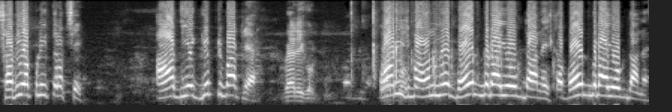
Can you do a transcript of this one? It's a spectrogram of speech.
सभी अपनी तरफ़ से। आज ये गिफ्ट बांट रहा है। वेरी गुड और इस भवन में बहुत बड़ा योगदान है इसका बहुत बड़ा योगदान है।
